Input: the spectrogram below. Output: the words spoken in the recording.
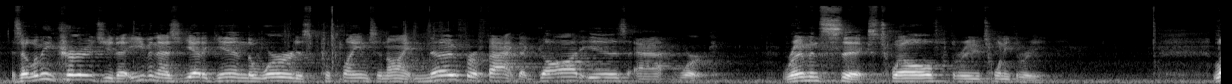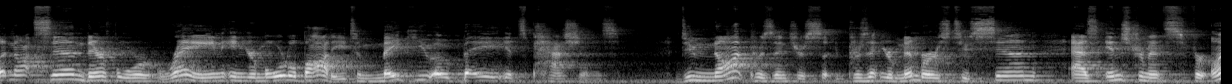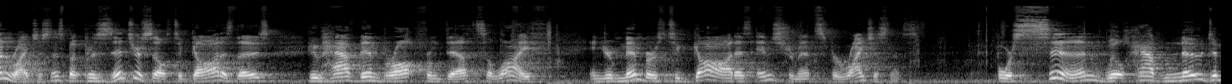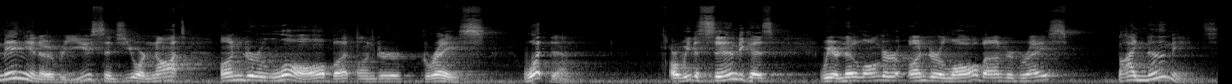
And so, let me encourage you that even as yet again the word is proclaimed tonight, know for a fact that God is at work. Romans 6 12 through 23. Let not sin, therefore, reign in your mortal body to make you obey its passions. Do not present your, present your members to sin as instruments for unrighteousness, but present yourselves to God as those who have been brought from death to life, and your members to God as instruments for righteousness. For sin will have no dominion over you, since you are not under law, but under grace. What then? Are we to sin because we are no longer under law, but under grace? By no means.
